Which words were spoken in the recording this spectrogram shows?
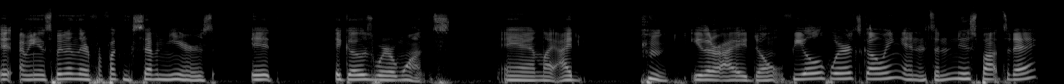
it, I mean, it's been in there for fucking seven years. It it goes where it wants. And like I either I don't feel where it's going and it's in a new spot today,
